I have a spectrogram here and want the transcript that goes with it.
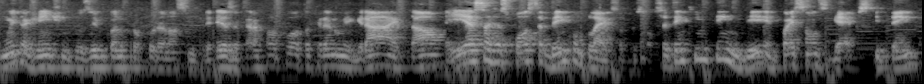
muita gente, inclusive, quando procura a nossa empresa, o cara fala, pô, tô querendo migrar e tal. E essa resposta é bem complexa, pessoal. Você tem que entender quais são os gaps que tem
